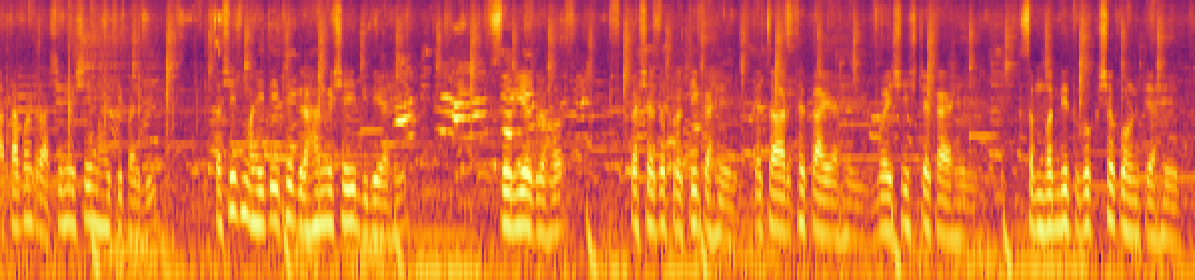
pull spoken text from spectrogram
आता आपण राशींविषयी माहिती पाहिजे तशीच माहिती इथे ग्रहांविषयी दिली आहे. सूर्यग्रह कशाचं प्रतीक आहे? त्याचा अर्थ काय आहे? वैशिष्ट्य काय आहे? संबंधित वृक्ष कोणते आहेत?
